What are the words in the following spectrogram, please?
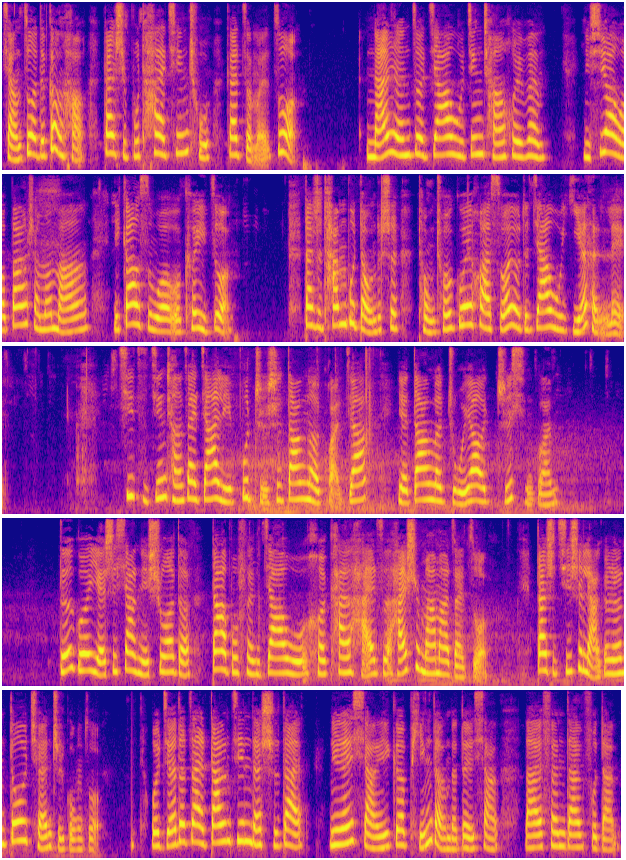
想做得更好，但是不太清楚该怎么做。男人做家务经常会问：“你需要我帮什么忙？你告诉我，我可以做。” 但是他们不懂的是，统筹规划所有的家务也很累。妻子经常在家里不只是当了管家，也当了主要执行官。德国也是像你说的，大部分家务和看孩子还是妈妈在做，但是其实两个人都全职工作。我觉得在当今的时代。女人想一个平等的对象来分担负担，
